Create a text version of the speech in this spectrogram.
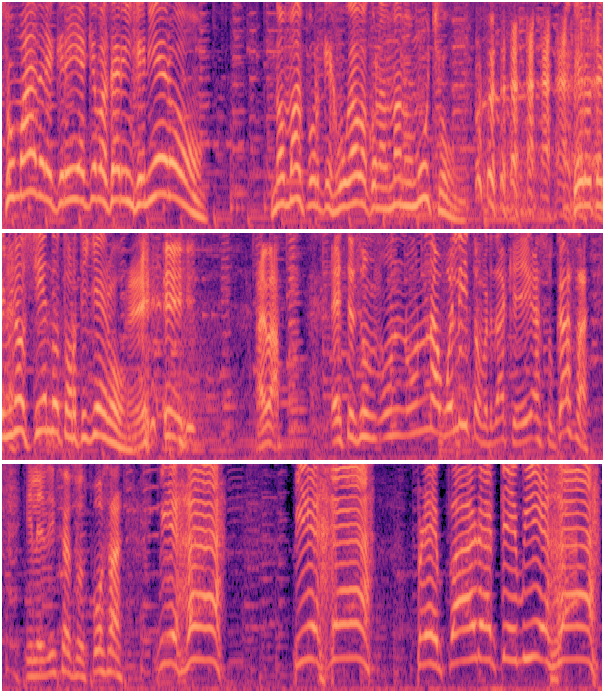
Su madre creía que iba a ser ingeniero. No más porque jugaba con las manos mucho. Pero terminó siendo tortillero. Ahí va. Este es un, un- un abuelito, ¿verdad? Que llega a su casa y le dice a su esposa, vieja, vieja, prepárate, vieja,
